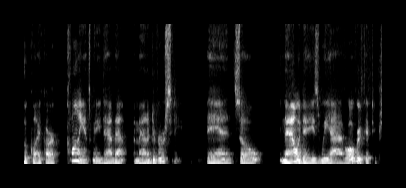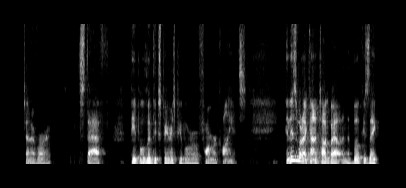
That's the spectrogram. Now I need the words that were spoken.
look like our clients. We need to have that amount of diversity. And so nowadays we have over 50% of our staff people lived experience people who are former clients. And this is what i kind of talk about in the book is like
